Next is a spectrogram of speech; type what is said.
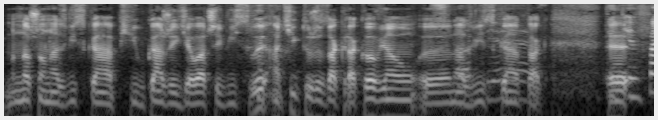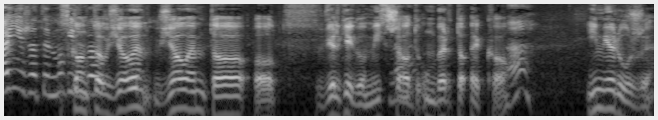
noszą nazwiska piłkarzy i działaczy Wisły, a ci, którzy za Krakowią, e, nazwiska, tak. E, Fajnie, że o tym mówisz, Skąd bo... to wziąłem? Wziąłem to od wielkiego mistrza, No. od Umberto Eco. A, Imię Róży.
